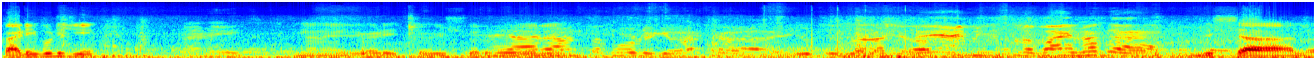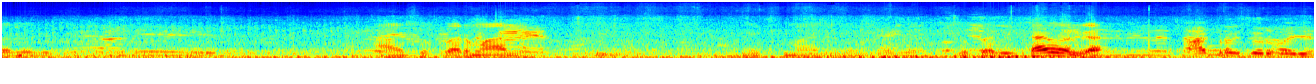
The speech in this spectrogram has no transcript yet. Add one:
गाडी कुठची? नाण्याची गाडी चोवीसशे रुपये विशाल हा सुपर माल मिक्स माल सुपर. काय बोल का अठराशे रुपये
